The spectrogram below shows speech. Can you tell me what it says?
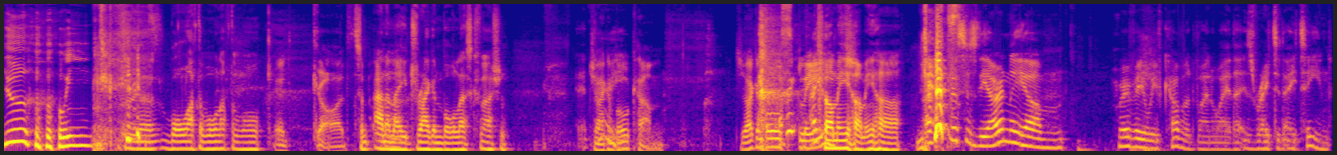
yo, through the wall after wall after wall. Good God. Some anime Dragon Ball esque fashion. Dragon Ball come. Dragon Ball spleen. Cummy, hummy, ha. I think this is the only um movie we've covered, by the way, that is rated 18.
